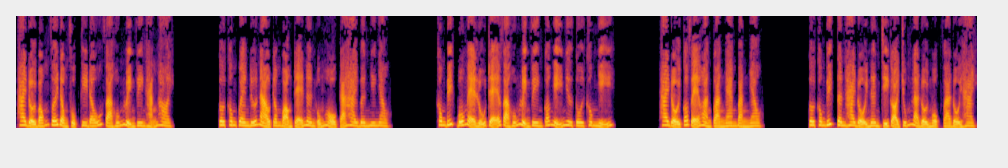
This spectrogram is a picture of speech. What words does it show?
Hai đội bóng với đồng phục thi đấu và huấn luyện viên hẳn hoi. Tôi không quen đứa nào trong bọn trẻ nên ủng hộ cả hai bên như nhau. Không biết bố mẹ lũ trẻ và huấn luyện viên có nghĩ như tôi không nhỉ? Hai đội có vẻ hoàn toàn ngang bằng nhau. Tôi không biết tên hai đội nên chỉ gọi chúng là đội 1 và đội 2.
